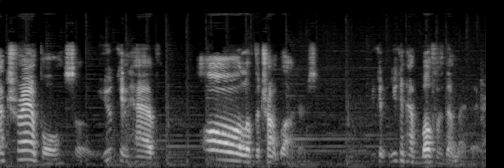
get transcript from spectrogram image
not trample, so you can have all of the chump blockers. You can you can have both of them right there.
